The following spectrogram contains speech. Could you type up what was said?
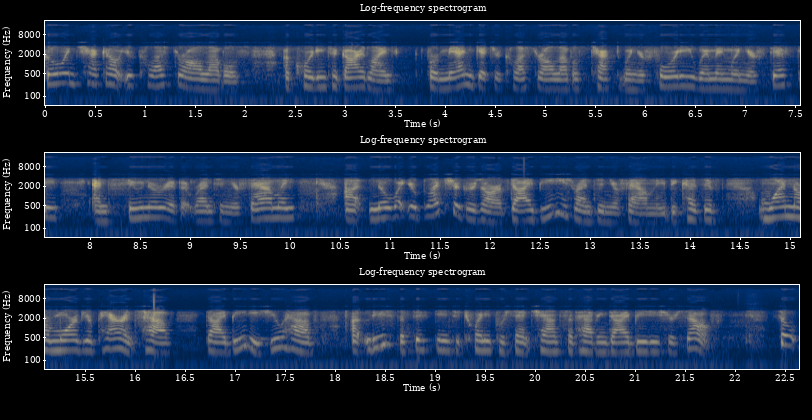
Go and check out your cholesterol levels according to guidelines for men, get your cholesterol levels checked when you're 40, women when you're 50, and sooner if it runs in your family. Uh, know what your blood sugars are if diabetes runs in your family, because if one or more of your parents have diabetes, you have at least a 15 to 20 percent chance of having diabetes yourself. So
